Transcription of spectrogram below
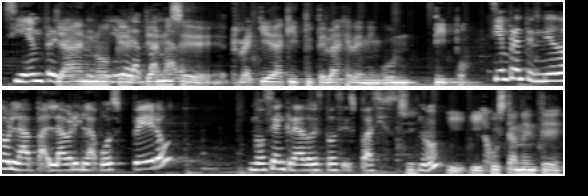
Siempre Ya han no, que- la ya no se requiere aquí tutelaje de ningún tipo. Siempre han tenido la palabra y la voz, pero no se han creado estos espacios, Sí. ¿no? Y, y justamente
